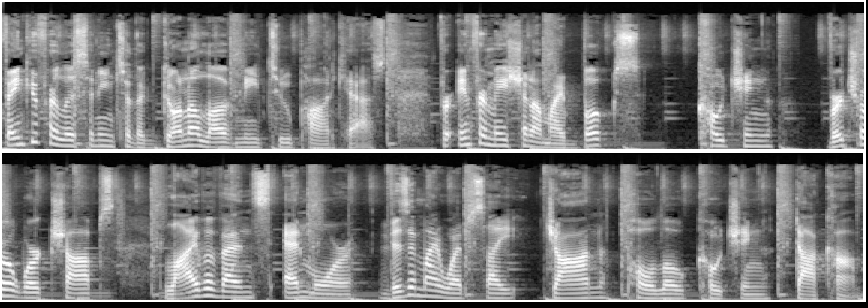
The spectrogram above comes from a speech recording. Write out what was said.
Thank you for listening to the Gonna Love Me Too podcast. For information on my books, coaching, virtual workshops, live events, and more, visit my website, johnpolocoaching.com.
